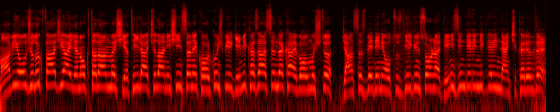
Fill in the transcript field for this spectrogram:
Mavi yolculuk facia ile noktalanmış. Yatıyla açılan iş insanı korkunç bir gemi kazasında kaybolmuştu. Cansız bedeni 31 gün sonra denizin derinliklerinden çıkarıldı.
